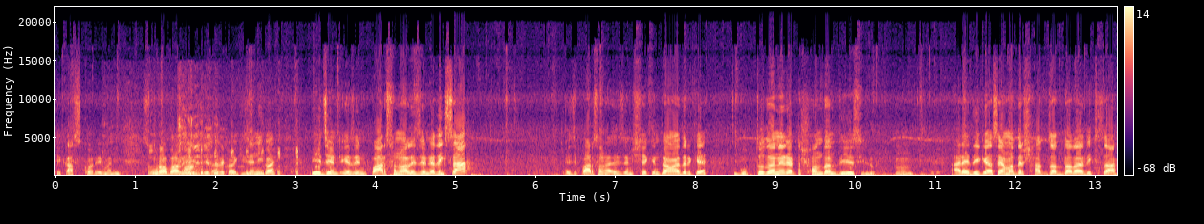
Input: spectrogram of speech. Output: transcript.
সে কাজ করে মানে চোরাভাবে যেটাতে কয়, কি জানি কয়? Agent agent, personal agent. এদিক চা এই যে পার্সোনাল এজেন্ট, সে কিন্তু আমাদেরকে গুপ্তদানের একটা সন্ধান দিয়েছিল। হুম। আর এদিকে আছে আমাদের সাজ্জাদ দাদা, এদিক চা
